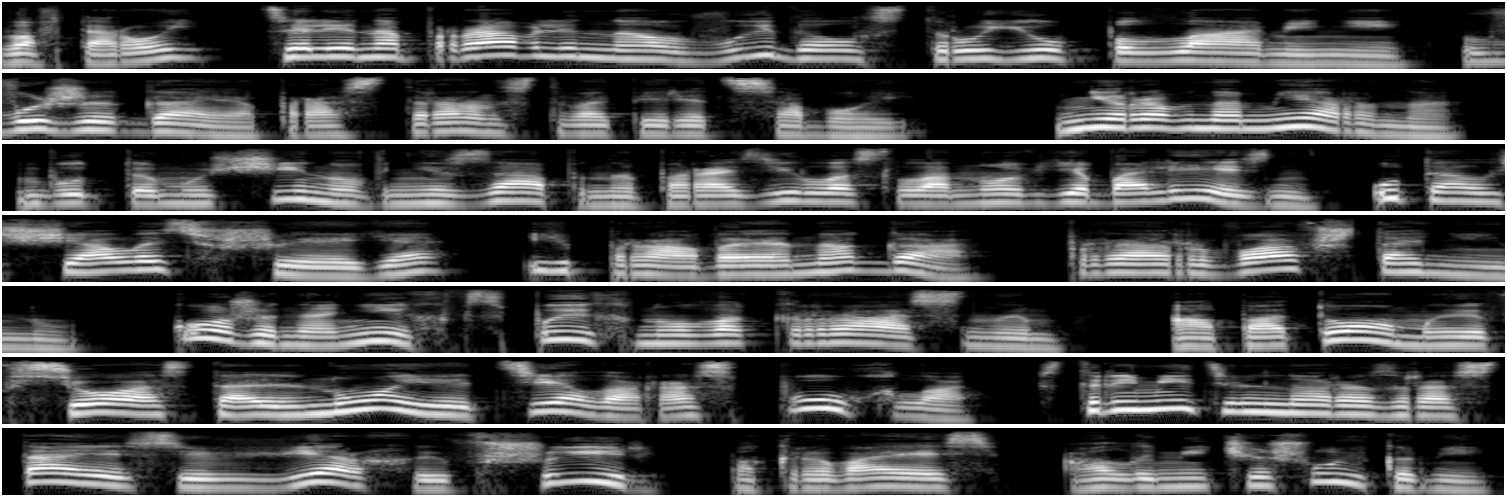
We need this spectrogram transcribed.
во второй целенаправленно выдал струю пламени, выжигая пространство перед собой. Неравномерно, будто мужчину внезапно поразила слоновья болезнь, утолщалась шея и правая нога, прорвав штанину. Кожа на них вспыхнула красным, а потом и все остальное тело распухло, стремительно разрастаясь вверх и вширь, покрываясь алыми чешуйками,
